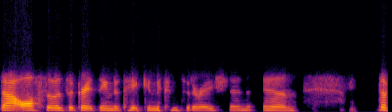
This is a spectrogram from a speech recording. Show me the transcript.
that also is a great thing to take into consideration. And the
